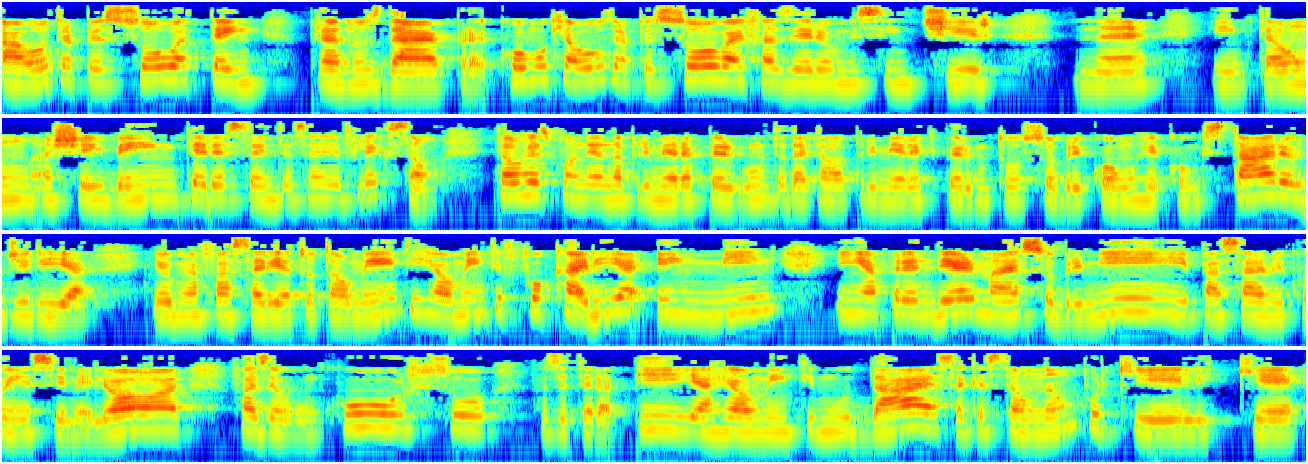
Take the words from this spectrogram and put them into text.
a outra pessoa tem para nos dar, para como que a outra pessoa vai fazer eu me sentir, né? Então, achei bem interessante essa reflexão. Então, respondendo a primeira pergunta daquela primeira que perguntou sobre como reconquistar, eu diria, eu me afastaria totalmente e realmente focaria em mim, em aprender mais sobre mim e passar a me conhecer melhor, fazer algum curso, fazer terapia, realmente mudar essa questão não porque ele quer,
